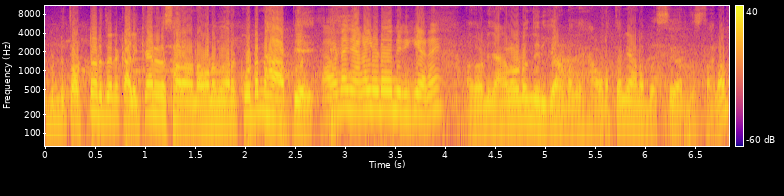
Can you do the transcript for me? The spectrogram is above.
ഇവിടെ തൊട്ടടുത്ത് തന്നെ കളിക്കാനൊരു സ്ഥലമുണ്ട്. അവിടെ മിറക്കൂട്ടൻ ഹാപ്പിയായി അതുകൊണ്ട് ഞങ്ങൾ ഇവിടെ വന്നിരിക്കുകയാണേ അതുകൊണ്ട് ഇരിക്കാനുണ്ട് അതെ അവിടെ തന്നെയാണ് ബസ് കയറുന്ന സ്ഥലം.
